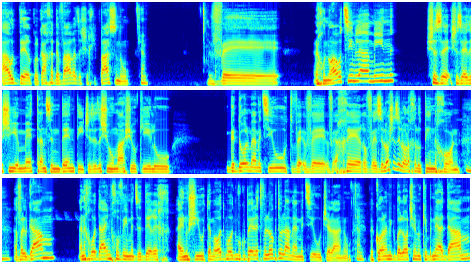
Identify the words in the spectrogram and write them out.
out there, כל כך הדבר הזה שחיפשנו. כן. ואנחנו נורא רוצים להאמין שזה, שזה איזושהי אמת טרנסצנדנטית, שזה איזשהו משהו כאילו גדול מהמציאות ו- ו- ואחר, וזה לא שזה לא לחלוטין נכון, אבל גם אנחנו עדיין חווים את זה דרך האנושיות המאוד מאוד מוגבלת ולא גדולה מהמציאות שלנו. כן. וכל המגבלות שלנו כבני אדם,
